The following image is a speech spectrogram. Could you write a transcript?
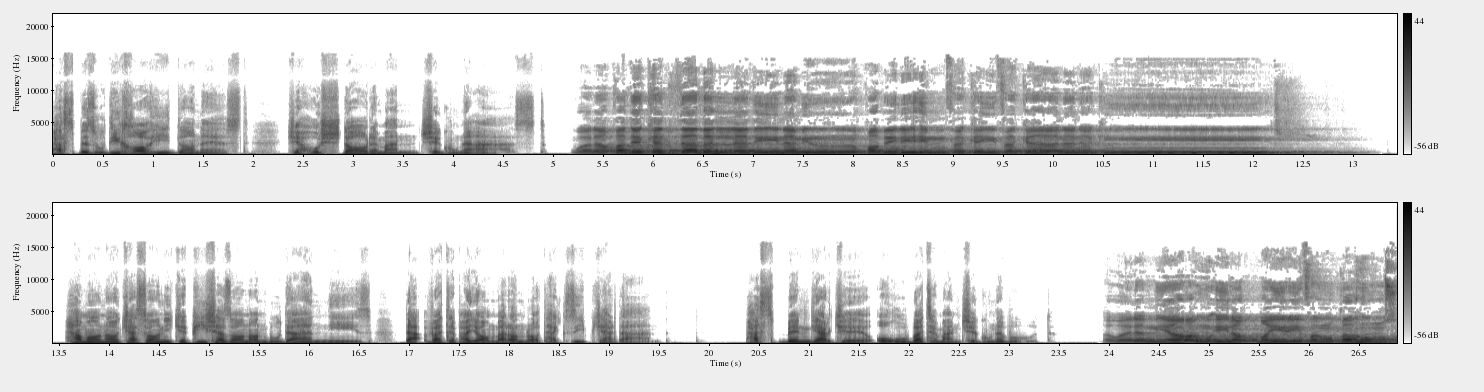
پس به زودی خواهید دانست که هشدار من چگونه است. ولقد كذب الذين من قبلهم فكيف كان نكير؟ همانا کسانی که پیش از آنان بودند نیز دعوت پیامبران را تکذیب کردند. پس بنگر که عقوبت من چگونه بود؟ أولم يروا إلى الطير فوقهم صافات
